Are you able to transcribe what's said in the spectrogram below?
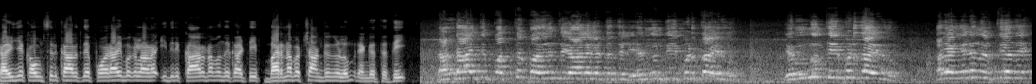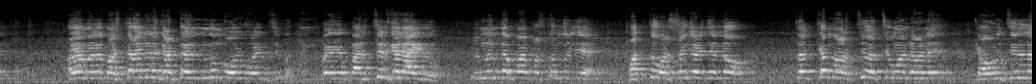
കഴിഞ്ഞ കൗൺസിൽ കാലത്തെ പോരായ്മകളാണ് ഇതിന് കാരണമെന്ന് കാട്ടി ഭരണപക്ഷ അംഗങ്ങളും രംഗത്തെത്തി. രണ്ടായിരത്തി പത്ത് പതിനഞ്ച് കാലഘട്ടത്തിൽ എന്നും തീപിടുത്തായിരുന്നു എന്നും തീപിടുത്തായിരുന്നു അതെങ്ങനെ നിർത്തിയത്? അതേപോലെ ബസ് സ്റ്റാൻഡിൽ കട്ട എന്നും പോയി ഒഴിച്ച് പ- പറിച്ചെടുക്കലായിരുന്നു. ഇന്നത്തെ പ്രശ്നമൊന്നുമില്ല. പത്ത് വർഷം കഴിഞ്ഞല്ലോ. ഇതൊക്കെ മറച്ചു വെച്ചുകൊണ്ടാണ് കൗൺസിലിനെ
